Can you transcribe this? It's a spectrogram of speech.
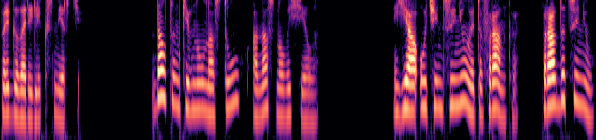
приговорили к смерти. Далтон кивнул на стул, она снова села. «Я очень ценю это, Франко. Правда ценю».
